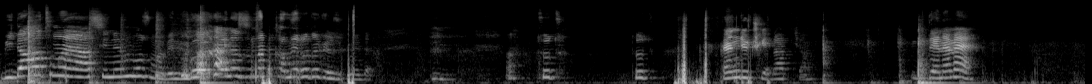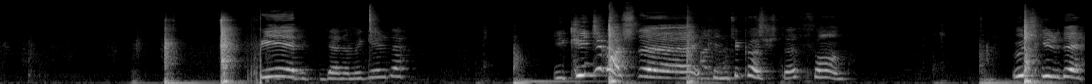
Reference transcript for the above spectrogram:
Bir daha atma ya sinirimi bozma benim. Bu en azından kamerada gözükmedi. Ah, Tut. Tut. Ben de üç kere atacağım. Bir deneme. Bir deneme girdi. İkinci kaçtı. İkinci kaçtı. Son. Üç girdi.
